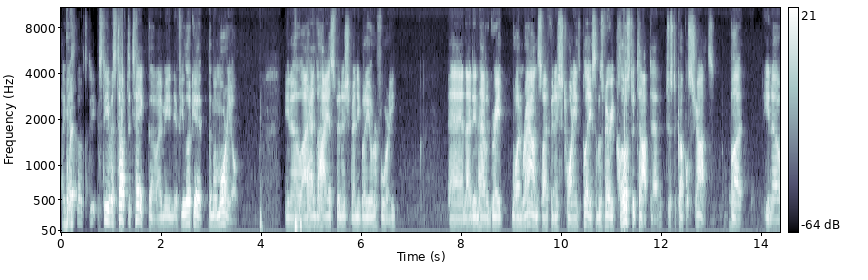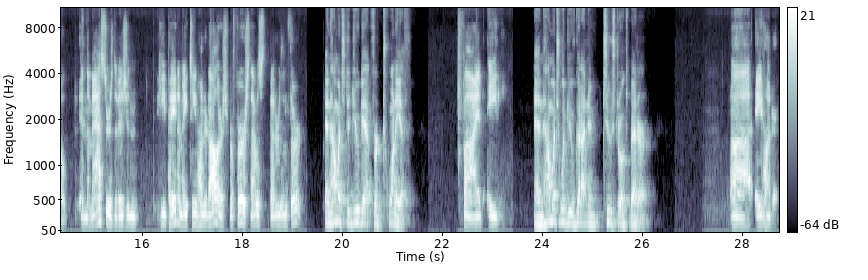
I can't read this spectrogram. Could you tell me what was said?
I but, guess though, Steve, it's tough to take though. I mean, if you look at the memorial, you know, I had the highest finish of anybody over forty and I didn't have a great one round, so I finished 20th place. It was very close to top 10, just a couple shots. But, you know, in the Masters division, he paid him $1,800 for first. That was better than third. And how much did you get for 20th? 580. And how much would you have gotten two strokes better? Uh, 800.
